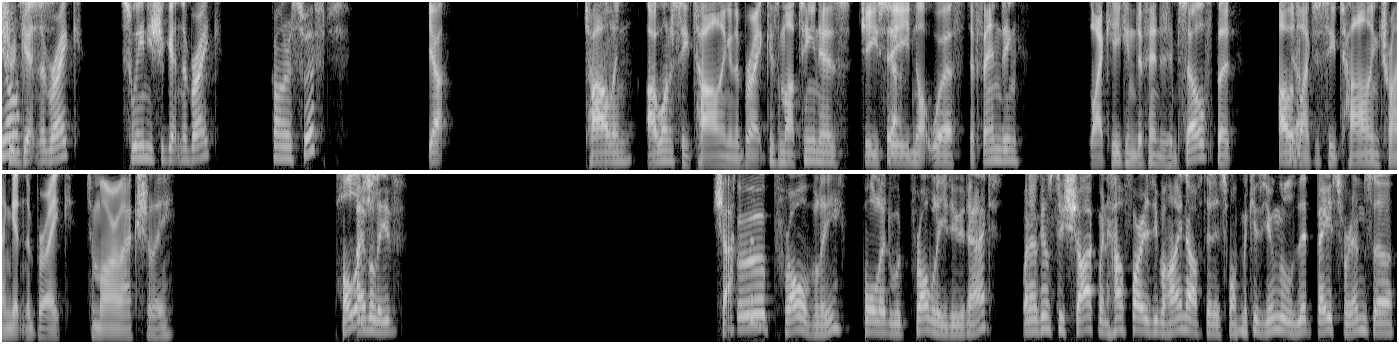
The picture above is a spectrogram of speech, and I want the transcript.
should get in the break. Sweeney should get in the break. Connor Swift. Yeah. Tarling. I want to see Tarling in the break because Martinez, GC, yeah. not worth defending. Like he can defend it himself, but I would yeah. like to see Tarling try and get in the break tomorrow, actually. Polish? I believe. Schachmann? Uh, probably. Pollard would probably do that. When it comes to Schachmann, how far is he behind after this one? Because Jungels did pace for him, so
